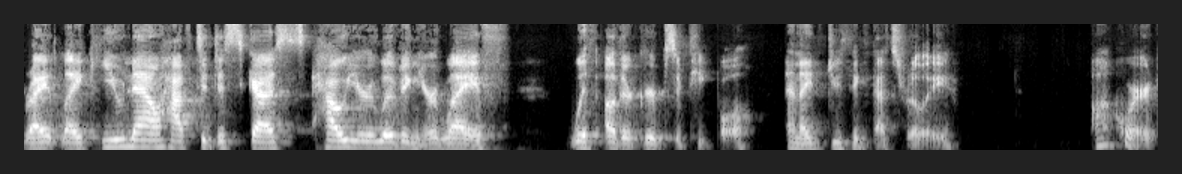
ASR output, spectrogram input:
right? Like you now have to discuss how you're living your life with other groups of people. And I do think that's really awkward.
